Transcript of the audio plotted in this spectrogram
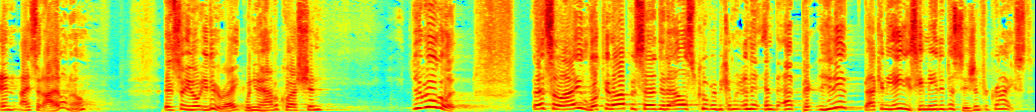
And I said, I don't know. And so you know what you do, right? When you have a question, you Google it. And so I looked it up and said, did Alice Cooper become, and, and he did. Back in the 80s, he made a decision for Christ.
